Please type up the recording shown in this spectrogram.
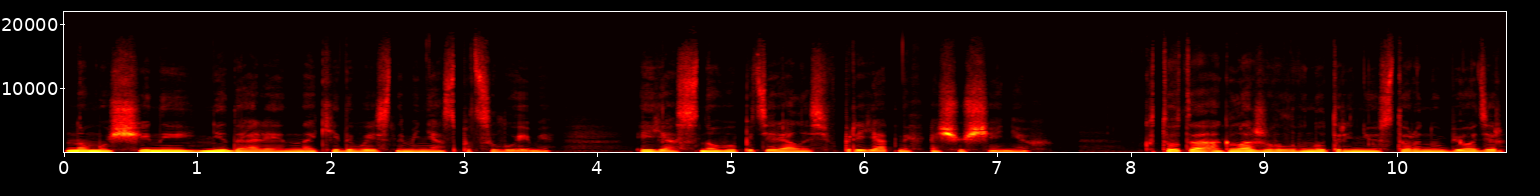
но мужчины не дали, накидываясь на меня с поцелуями, и я снова потерялась в приятных ощущениях. Кто-то оглаживал внутреннюю сторону бедер,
